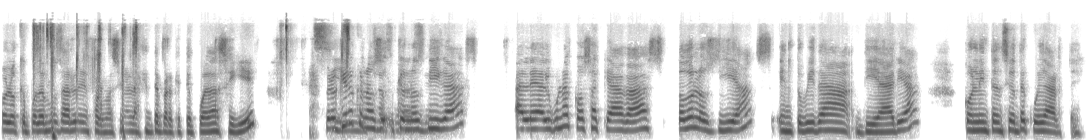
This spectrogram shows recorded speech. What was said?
o lo que podemos darle información a la gente para que te pueda seguir. Pero quiero que nos, que nos digas, Ale, alguna cosa que hagas todos los días en tu vida diaria con la intención de cuidarte.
